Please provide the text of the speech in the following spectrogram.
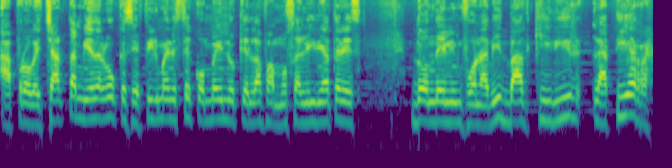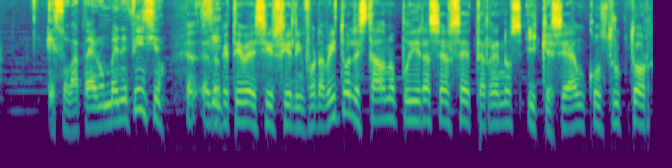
aprovechar también algo que se firma en este convenio, que es la famosa línea 3, donde el Infonavit va a adquirir la tierra eso va a traer un beneficio. Es lo que te iba a decir, si el Infonavit o el Estado no pudiera hacerse de terrenos y que sea un constructor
